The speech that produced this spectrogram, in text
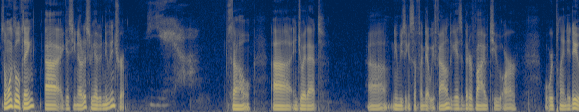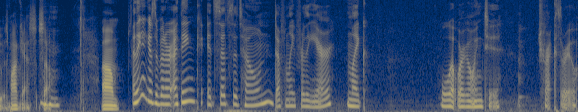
So one cool thing, uh, I guess you noticed, we have a new intro. yeah. So uh, enjoy that. Uh, new music and stuff like that we found. It gives a better vibe to our what we plan to do as podcasts. So, Mm-hmm. um, I think it gives a better I think it sets the tone definitely for the year and like what we're going to trek through.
